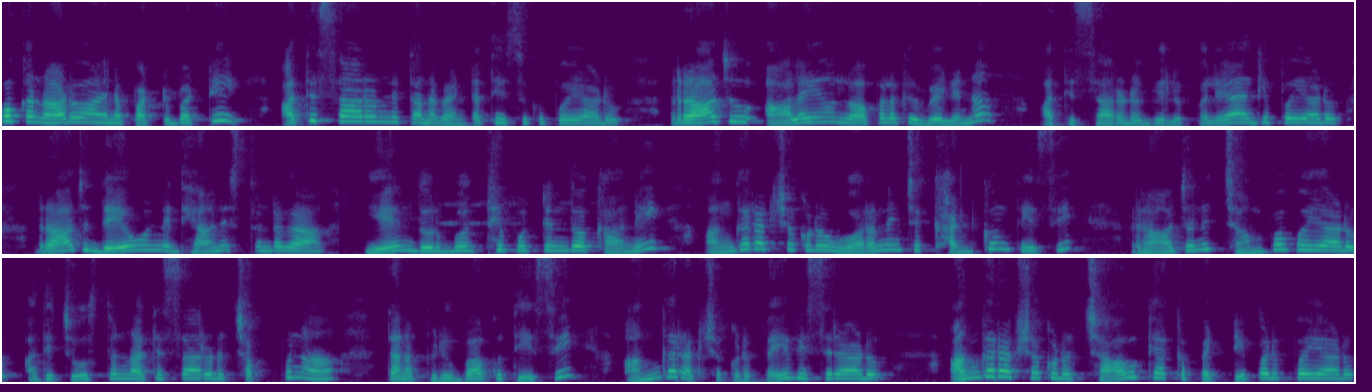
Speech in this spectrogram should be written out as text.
ఒకనాడు ఆయన పట్టుబట్టి అతిసారుణ్ణి తన వెంట తీసుకుపోయాడు. రాజు ఆలయం లోపలికి వెళ్ళినా అతిసారుడు వెలుపలే ఆగిపోయాడు. రాజు దేవుణ్ణి ధ్యానిస్తుండగా ఏం దుర్బుద్ధి పుట్టిందో కానీ అంగరక్షకుడు వర నుంచి ఖడ్గం తీసి రాజుని చంపబోయాడు. అది చూస్తున్న అతిసారుడు చప్పున తన పిడుబాకు తీసి అంగరక్షకుడిపై విసిరాడు. అంగరక్షకుడు చావు కేక పెట్టి పడిపోయాడు.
